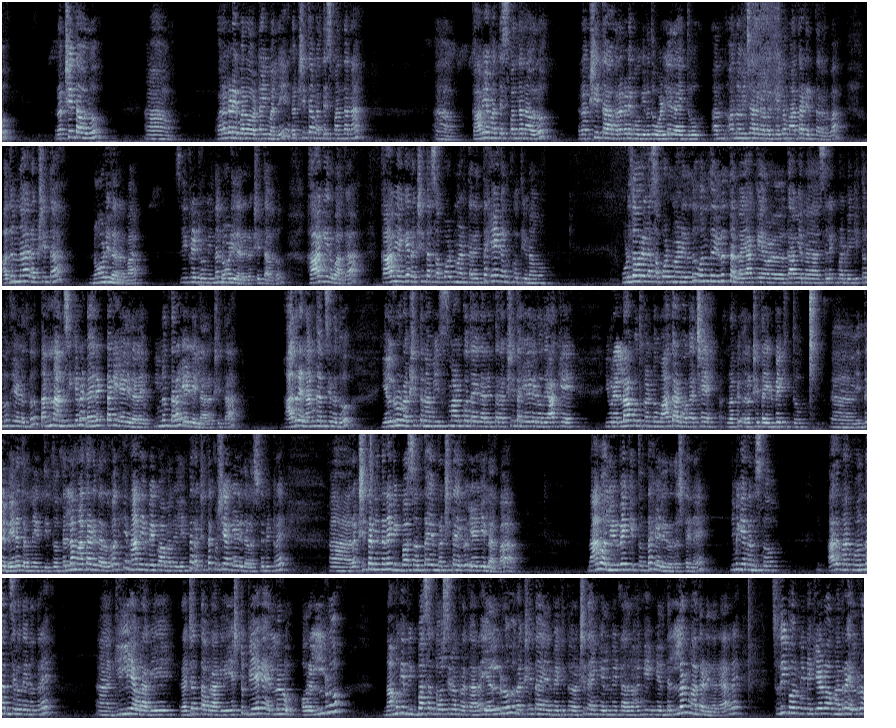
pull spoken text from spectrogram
ರಕ್ಷಿತಾ ಅವರು ಹೊರಗಡೆ ಬರೋ ಟೈಮಲ್ಲಿ ರಕ್ಷಿತಾ ಮತ್ತು ಸ್ಪಂದನ ಕಾವ್ಯ ಮತ್ತು ಸ್ಪಂದನ ಅವರು ರಕ್ಷಿತಾ ಹೊರಗಡೆ ಹೋಗಿರೋದು ಒಳ್ಳೆಯದಾಯಿತು ಅನ್, ಅನ್ನೋ ವಿಚಾರಗಳ ಬಗ್ಗೆ ಎಲ್ಲ ಮಾತಾಡಿರ್ತಾರಲ್ವ? ಅದನ್ನ ರಕ್ಷಿತಾ ನೋಡಿದಾರಲ್ವಾ? ಸೀಕ್ರೆಟ್ ರೂಮಿಂದ ನೋಡಿದ್ದಾರೆ ರಕ್ಷಿತಾ ಅವರು. ಹಾಗಿರುವಾಗ ಕಾವ್ಯಗೆ ರಕ್ಷಿತಾ ಸಪೋರ್ಟ್ ಮಾಡ್ತಾರೆ ಅಂತ ಹೇಗೆ ಅನ್ಕೋತೀವಿ ನಾವು? ಉಳಿದವರೆಲ್ಲ ಸಪೋರ್ಟ್ ಮಾಡಿರೋದು ಒಂದು ಇರುತ್ತಲ್ವ? ಯಾಕೆ ಕಾವ್ಯನ ಸೆಲೆಕ್ಟ್ ಮಾಡಬೇಕಿತ್ತು ಅನ್ನೋದು ಹೇಳಿದ್ಲು ತನ್ನ ಅನಿಸಿಕೆನ ಡೈರೆಕ್ಟ್ ಆಗಿ ಹೇಳಿದಾಳೆ. ಇನ್ನೊಂದ್ ಥರ ಹೇಳಿಲ್ಲ ರಕ್ಷಿತಾ. ಆದ್ರೆ ನನ್ಗನ್ಸಿರೋದು ಎಲ್ಲರೂ ರಕ್ಷಿತನ ಮಿಸ್ ಮಾಡ್ಕೋತಾ ಇದ್ದಾರೆ ಅಂತ ರಕ್ಷಿತಾ ಹೇಳಿರೋದು ಯಾಕೆ? ಇವರೆಲ್ಲ ಕೂತ್ಕೊಂಡು ಮಾತಾಡುವಾಗ ಛೇ ರಕ್ಷಿತ ಇರಬೇಕಿತ್ತು ಇದ್ರೆ ಬೇರೆ ಥರನೇ ಇರ್ತಿತ್ತು ಅಂತೆಲ್ಲ ಮಾತಾಡಿದಾರಲ್ವ? ಅದಕ್ಕೆ ನಾನು ಇರಬೇಕು ಆ ಮನೇಲಿ ಅಂತ ರಕ್ಷಿತಾ ಖುಷಿಯಾಗಿ ಹೇಳಿದಾಳೆ. ಅಷ್ಟೇ ಬಿಟ್ರೆ ಆ, ರಕ್ಷಿತನಿಂದನೇ ಬಿಗ್ ಬಾಸ್ ಅಂತ ಏನು ರಕ್ಷಿತಾ ಎಲ್ಲೂ ಹೇಳಲಿಲ್ಲ ಅಲ್ವಾ? ನಾನು ಅಲ್ಲಿ ಇರ್ಬೇಕಿತ್ತು ಅಂತ ಹೇಳಿರೋದು ಅಷ್ಟೇನೆ. ನಿಮಗೇನು ಅನಿಸ್ತು? ಆದ್ರೆ ನನ್ಗೆ ಒಂದು ಗಿಲ್ಲಿ ಅವರಾಗ್ಲಿ ರಜತ್ ಅವರಾಗ್ಲಿ ಎಷ್ಟು ಬೇಗ ಎಲ್ಲರೂ ಅವರೆಲ್ಲರೂ ನಮಗೆ ಬಿಗ್ ಬಾಸ್ ಅಲ್ಲಿ ತೋರಿಸಿರೋ ಪ್ರಕಾರ ಎಲ್ಲರೂ ರಕ್ಷಿತಾ ಇರ್ಬೇಕಿತ್ತು ರಕ್ಷಿತಾ ಹೆಂಗೆ ಎಲಿಮಿನೇಟ್ ಆದ್ರು ಹಂಗೆ ಹಿಂಗೆ ಅಂತೆಲ್ಲರೂ ಮಾತಾಡಿದ್ದಾರೆ. ಆದ್ರೆ ಸುದೀಪ್ ಅವ್ರು ನಿನ್ನೆ ಕೇಳುವಾಗ ಮಾತ್ರ ಎಲ್ಲರೂ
